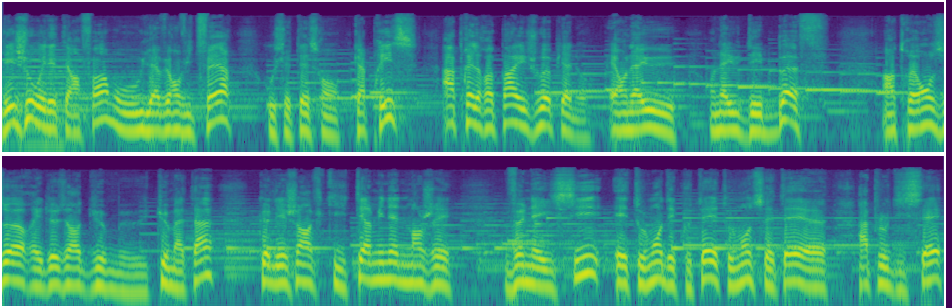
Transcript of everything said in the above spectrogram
Les jours où il était en forme, où il avait envie de faire, où c'était son caprice, après le repas, il jouait au piano. Et on a eu, on a eu des bœufs entre 11h et 2h du, du matin que les gens qui terminaient de manger venaient ici et tout le monde écoutait et tout le monde s'était euh, applaudissait.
